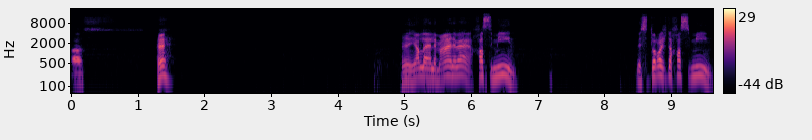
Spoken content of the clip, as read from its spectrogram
خاص. ها؟ ها يلا يا اللي معانا بقى. خاص بمين الاستدراج ده خاص بمين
